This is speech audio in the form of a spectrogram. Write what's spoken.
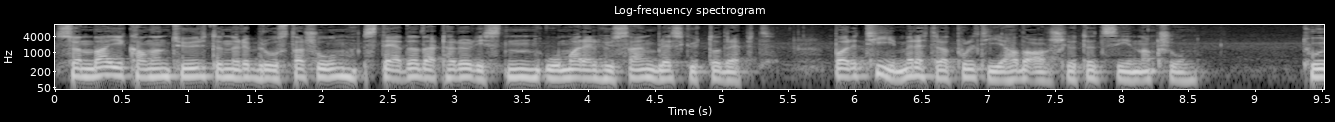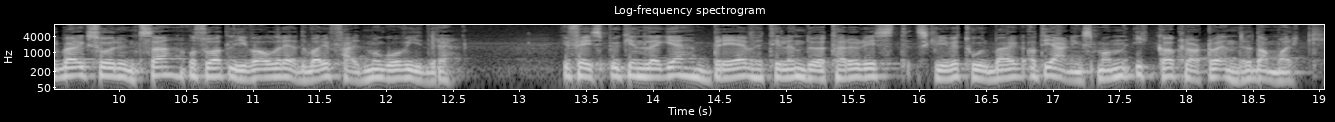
Søndag gikk han en tur til Nørrebro stasjon, stedet der terroristen Omar el-Hussein ble skutt og drept. Bare timer etter at politiet hadde avsluttet sin aksjon. Thorberg så rundt seg og så at livet allerede var i ferd med å gå videre. I Facebook-innlegget 'Brev til en død terrorist' skriver Thorberg at gjerningsmannen ikke har klart å endre Danmark.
